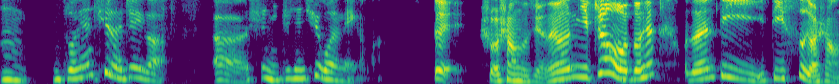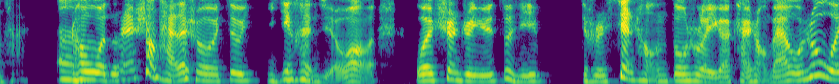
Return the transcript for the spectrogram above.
嗯，你昨天去的这个，呃，是你之前去过的那个吗？对。是我上次去的，你知道我昨天我昨天第第四个上台，然后我昨天上台的时候就已经很绝望了，我甚至于自己就是现场诌出了一个开场白，我说我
